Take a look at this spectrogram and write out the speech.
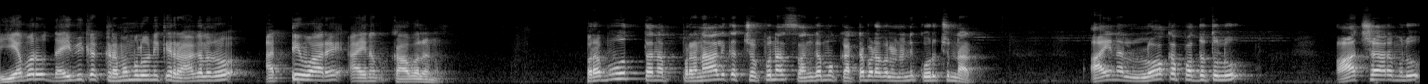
ఎవరు దైవిక క్రమములోనికి రాగలరో అట్టివారే ఆయనకు కావలను. ప్రభు తన ప్రణాళిక చొప్పున సంఘము కట్టబడవలనని కోరుచున్నాడు. ఆయన లోక పద్ధతులు ఆచారములు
